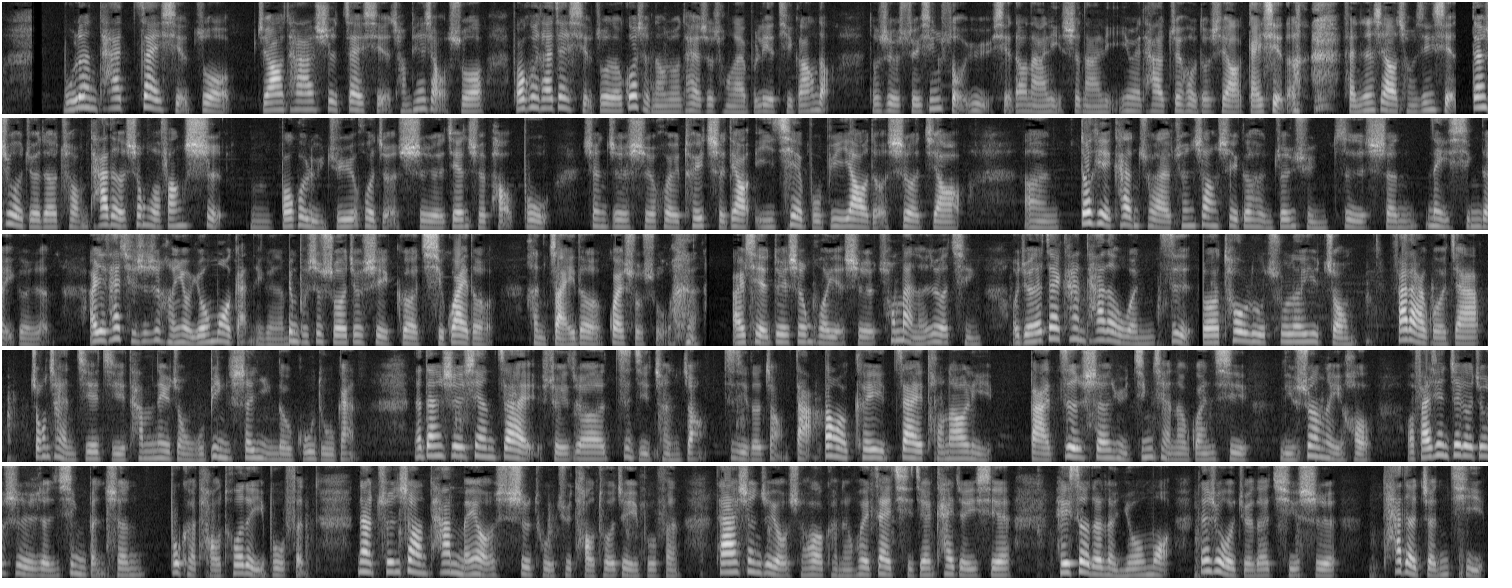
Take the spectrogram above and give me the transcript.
无论他在写作，只要他是在写长篇小说，包括他在写作的过程当中，他也是从来不列提纲的，都是随心所欲，写到哪里是哪里。因为他最后都是要改写的，反正是要重新写。但是我觉得从他的生活方式，嗯，包括旅居，或者是坚持跑步，甚至是会推迟掉一切不必要的社交。嗯，都可以看出来，村上是一个很遵循自身内心的一个人，而且他其实是很有幽默感的一个人，并不是说就是一个奇怪的、很宅的怪叔叔，而且对生活也是充满了热情。我觉得在看他的文字，说透露出了一种发达国家中产阶级他们那种无病呻吟的孤独感。那但是现在随着自己成长、自己的长大，让我可以在头脑里。把自身与金钱的关系理顺了以后，我发现这个就是人性本身不可逃脱的一部分。那村上他没有试图去逃脱这一部分，他甚至有时候可能会在其间开着一些黑色的冷幽默。但是我觉得其实他的整体，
